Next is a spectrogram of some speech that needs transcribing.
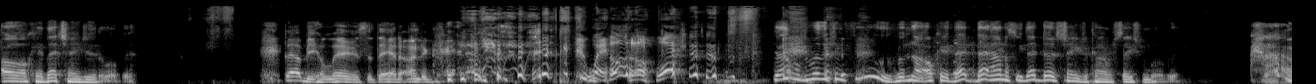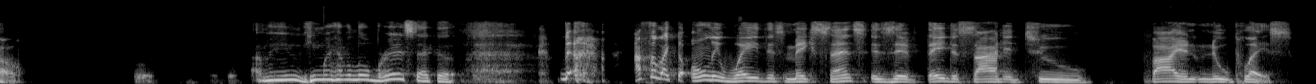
Oh, okay, that changes it a little bit. That'd be hilarious if they had an undergrad. Wait, hold on. What? I was really confused. But no, okay, that that honestly that does change the conversation a little bit. How? I mean, he might have a little bread stacked up. I feel like the only way this makes sense is if they decided to buy a new place.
